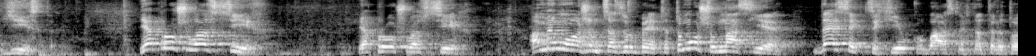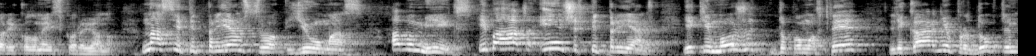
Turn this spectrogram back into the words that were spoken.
їсти? Я прошу вас всіх, я прошу вас всіх, а ми можемо це зробити, тому що в нас є 10 цехів кубасних на території Коломийського району. У нас є підприємство ЮМАС або Мікс і багато інших підприємств, які можуть допомогти лікарні продуктам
